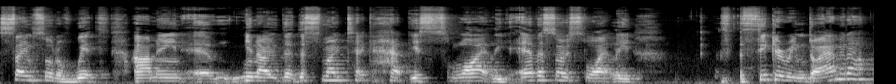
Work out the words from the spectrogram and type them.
same sort of width. I mean, um, you know, the, the SmokTech hat is slightly, ever so slightly thicker in diameter,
